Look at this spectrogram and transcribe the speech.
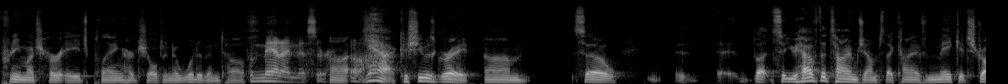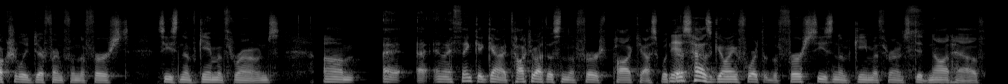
pretty much her age, playing her children. It would have been tough. Man, I miss her. Uh, yeah, because she was great. Um, so, uh, but so you have the time jumps that kind of make it structurally different from the first season of Game of Thrones. Um, and I think again, I talked about this in the first podcast. What this has going for it that the first season of Game of Thrones did not have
